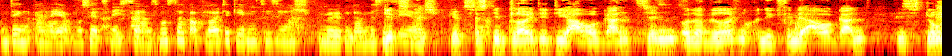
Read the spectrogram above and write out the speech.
und denken, ah nee, muss jetzt nicht sein. Es muss doch auch Leute geben, die Sie nicht mögen. Da müssen Gibt's Sie nicht. Gibt's. Es gibt Leute, die arrogant sind oder wirken und ich finde arrogant ist dumm.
